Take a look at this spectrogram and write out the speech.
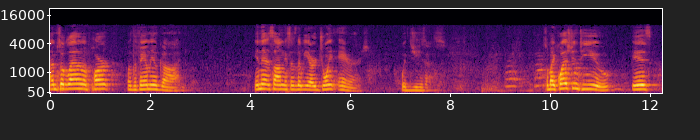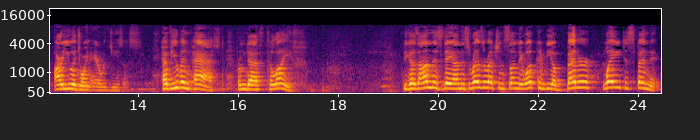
I'm so glad I'm a part of the family of God. In that song, it says that we are joint heirs with Jesus. So, my question to you is Are you a joint heir with Jesus? Have you been passed from death to life? Because on this day, on this Resurrection Sunday, what could be a better way to spend it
